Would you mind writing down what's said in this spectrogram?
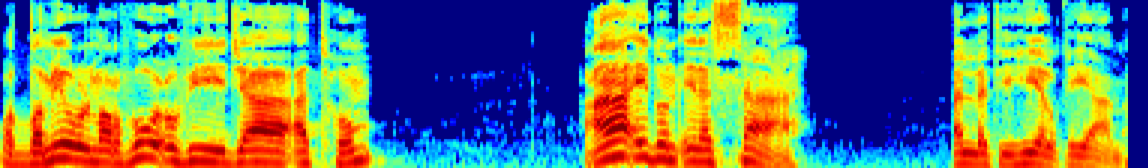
والضمير المرفوع في جاءتهم عائد إلى الساعة التي هي القيامة.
